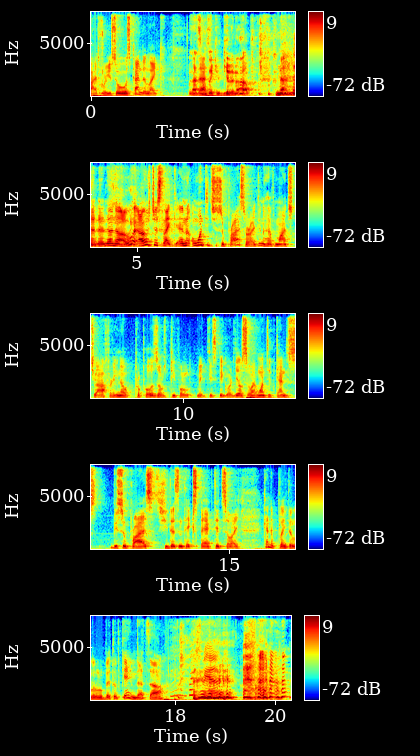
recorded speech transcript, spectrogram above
fight for you, so it was kind of like. Well, that sounds like you're giving up. no, no, no, no, no. I was just like, and I wanted to surprise her. I didn't have much to offer, you know, proposals. People make this big ordeal, so I wanted kind of be surprised. She doesn't expect it, so I kind of played a little bit of game. That's all. Thanks, man.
